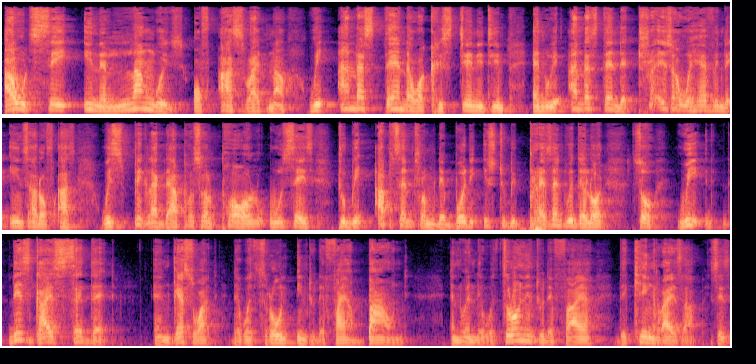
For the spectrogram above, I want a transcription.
I would say in a language of us right now we understand our Christianity and we understand the treasure we have in the inside of us. We speak like the apostle Paul who says to be absent from the body is to be present with the Lord. So we these guys said that and guess what? They were thrown into the fire bound. And when they were thrown into the fire the king rise up. He says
